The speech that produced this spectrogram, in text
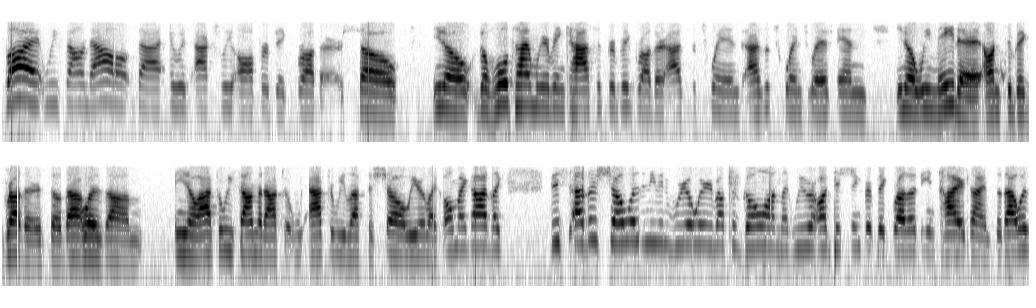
but we found out that it was actually all for Big Brother. So you know, the whole time we were being casted for Big Brother as the twins, as a twin twist, and you know, we made it onto Big Brother. So that was, um, you know, after we found that after after we left the show, we were like, oh my god, like this other show wasn't even real. We were about to go on. Like we were auditioning for Big Brother the entire time. So that was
